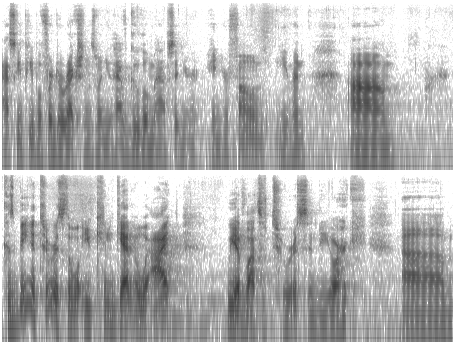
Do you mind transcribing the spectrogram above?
asking people for directions when you have Google Maps in your in your phone even, um, because being a tourist, the you can get away. I we have lots of tourists in New York. Um,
